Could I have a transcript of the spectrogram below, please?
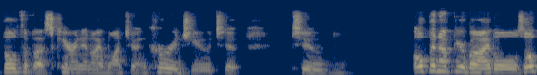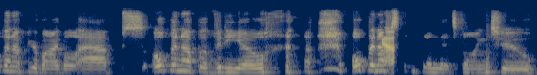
both of us, Karen and I, want to encourage you to, to open up your Bibles, open up your Bible apps, open up a video, open up yeah. something that's going to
